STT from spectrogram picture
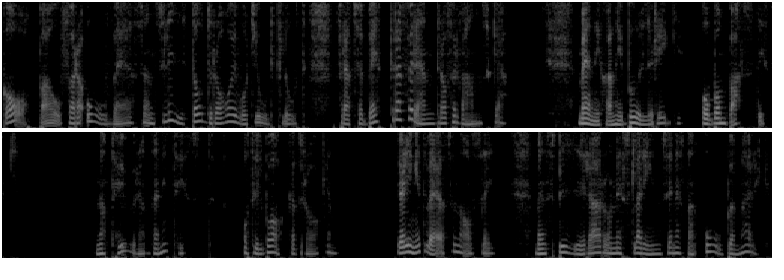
gapa och föra oväsen, slita och dra i vårt jordklot för att förbättra, förändra och förvanska. Människan är bullrig och bombastisk. Naturen, den är tyst och tillbakadragen. Gör inget väsen av sig men spirar och nästlar in sig nästan obemärkt.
